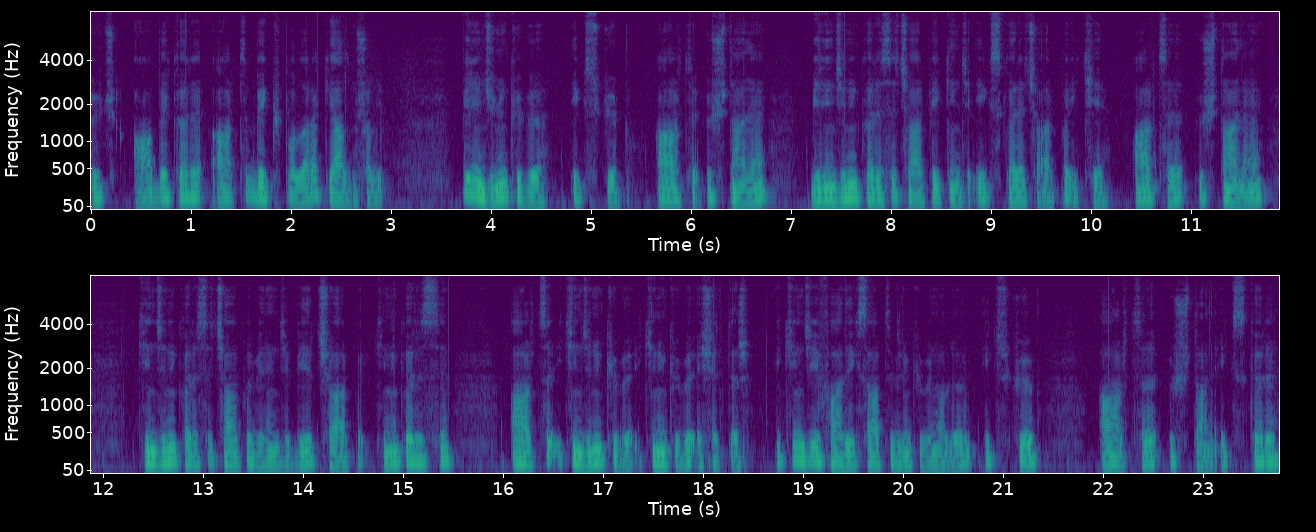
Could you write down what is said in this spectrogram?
3AB kare artı B küp olarak yazmış olayım. Birincinin kübü X küp artı 3 tane birincinin karesi çarpı ikinci x kare çarpı 2 artı 3 tane ikincinin karesi çarpı birinci 1 çarpı 2'nin karesi artı ikincinin kübü 2'nin kübü eşittir. İkinci ifade x artı 1'in kübünü alıyorum. x küp artı 3 tane x kare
